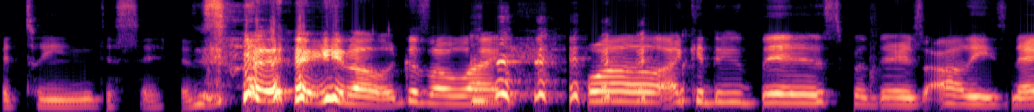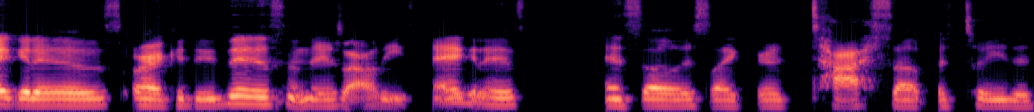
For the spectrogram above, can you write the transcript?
between decisions. you know, because I'm like, well, I could do this, but there's all these negatives, or I could do this, and there's all these negatives, and so it's like a toss up between the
